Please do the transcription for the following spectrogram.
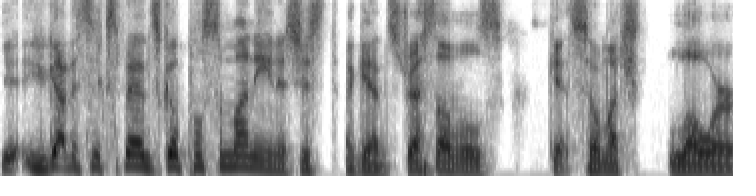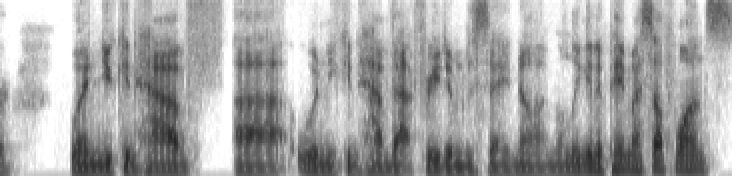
you, you got this expense, go pull some money, and it's just again stress levels get so much lower when you can have uh, when you can have that freedom to say no i'm only going to pay myself once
